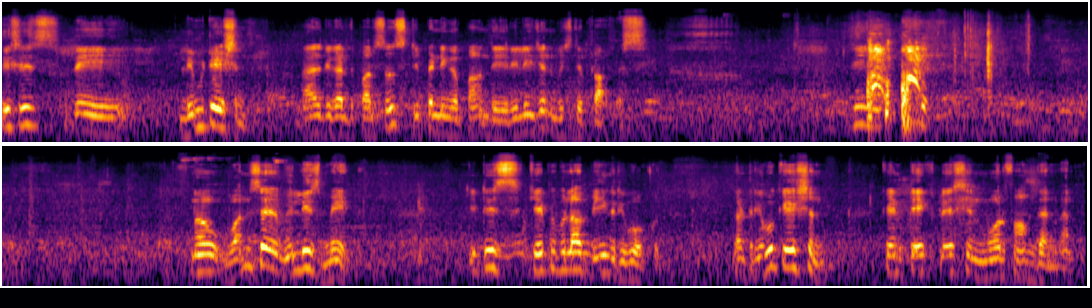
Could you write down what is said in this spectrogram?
This is the limitation as regards the persons depending upon the religion which they profess. The now, once a will is made, it is capable of being revoked. That revocation can take place in more forms than one.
